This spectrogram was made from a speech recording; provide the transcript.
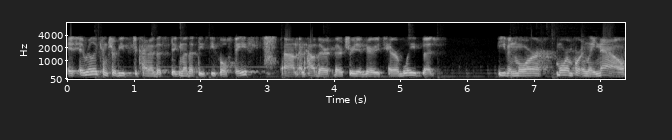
It, it, really contributes to kind of the stigma that these people face um, and how they're they're treated very terribly. But even more more importantly now,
